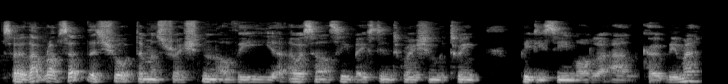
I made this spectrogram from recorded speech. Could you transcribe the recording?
So that wraps up this short demonstration of the uh, OSLC-based integration between PTC Modeler and Codebeamer.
